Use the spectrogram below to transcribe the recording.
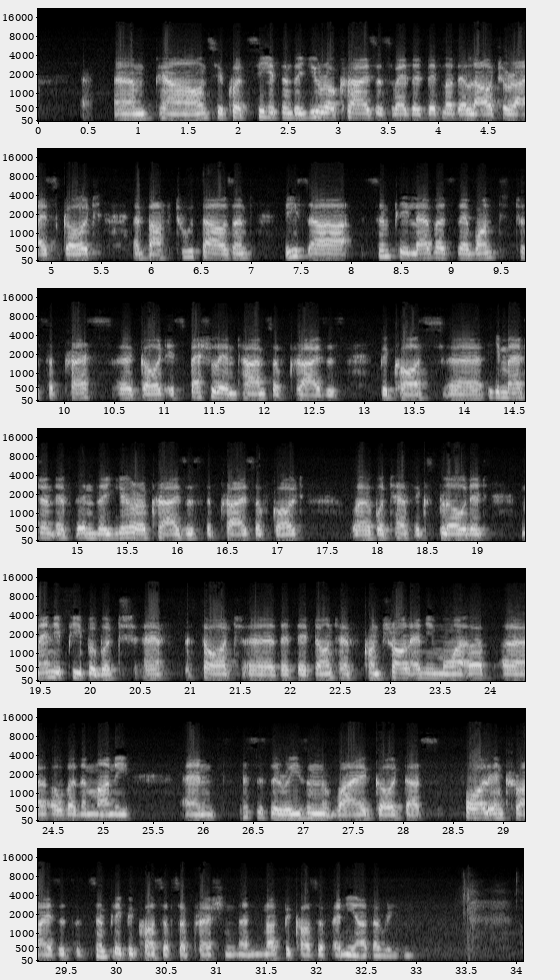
um, per ounce. You could see it in the euro crisis where they did not allow to rise gold above 2,000. These are simply levels they want to suppress uh, gold, especially in times of crisis. Because uh, imagine if in the euro crisis the price of gold uh, would have exploded, many people would have thought uh, that they don't have control anymore uh, over the money, and this is the reason why gold does fall in crisis. It's simply because of suppression and not because of any other reason.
